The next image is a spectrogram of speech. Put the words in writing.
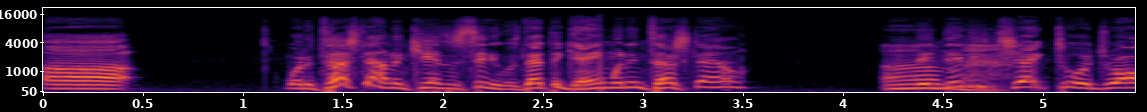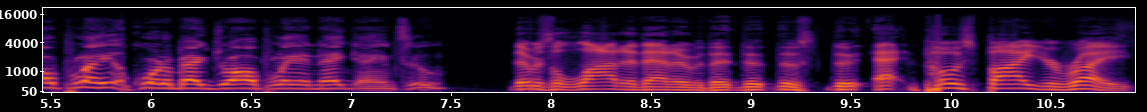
uh, well, the touchdown in Kansas City, was that the game winning touchdown? Um, did, did he check to a draw play, a quarterback draw play in that game, too? There was a lot of that over the the, the, the at post by. You're right.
